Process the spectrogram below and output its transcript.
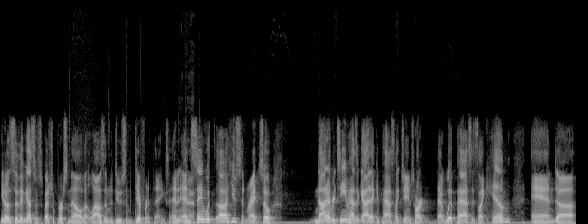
you know so they've got some special personnel that allows them to do some different things. And okay. and same with uh, Houston, right? So not every team has a guy that can pass like James Harden. That whip pass, it's like him and. Uh,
